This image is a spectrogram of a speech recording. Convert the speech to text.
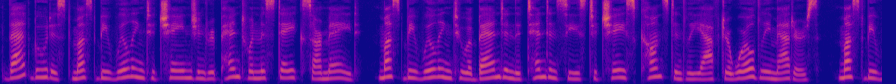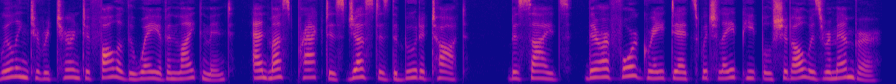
That Buddhist must be willing to change and repent when mistakes are made, must be willing to abandon the tendencies to chase constantly after worldly matters, must be willing to return to follow the way of enlightenment, and must practice just as the Buddha taught. Besides, there are four great debts which lay people should always remember.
